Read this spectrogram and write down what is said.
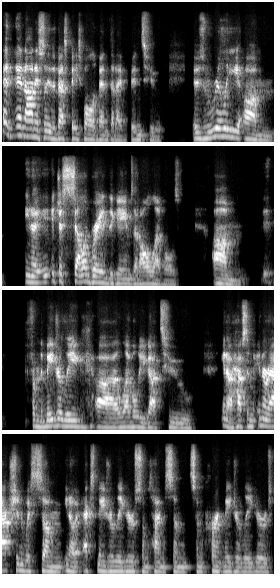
and, and honestly, the best baseball event that I've been to. It was really, um, you know, it, it just celebrated the games at all levels. Um, it- from the major league uh, level, you got to, you know, have some interaction with some, you know, ex major leaguers, sometimes some some current major leaguers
